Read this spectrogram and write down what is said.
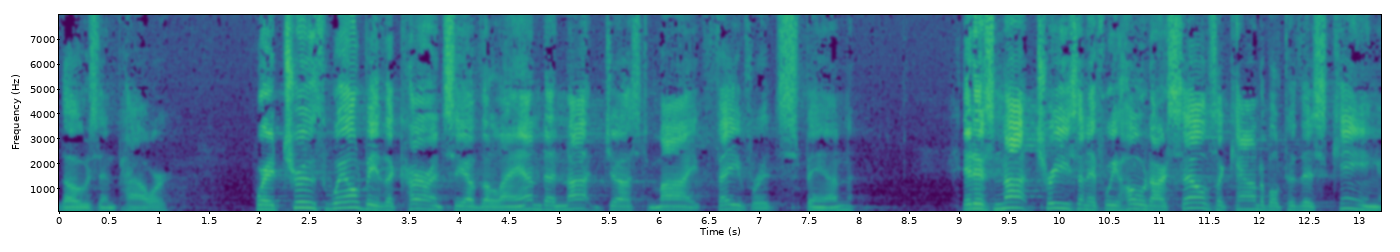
those in power, where truth will be the currency of the land and not just my favorite spin. It is not treason if we hold ourselves accountable to this king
